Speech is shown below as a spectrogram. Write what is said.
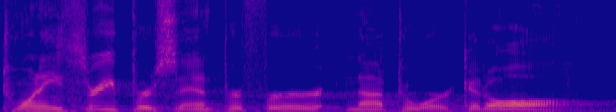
23% prefer not to work at all.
